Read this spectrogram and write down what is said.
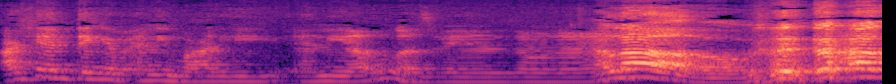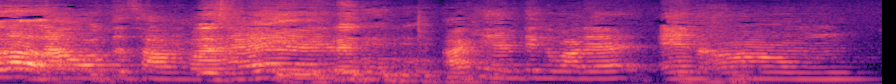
I can't think of anybody, any other lesbians doing that. Hello! Not Hello! off the top of my It's head. I can't think about that. And um,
